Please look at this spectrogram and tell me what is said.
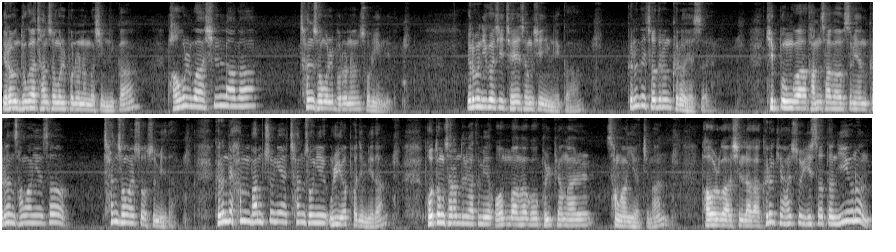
여러분 누가 찬송을 부르는 것입니까? 바울과 신라가 찬송을 부르는 소리입니다. 여러분 이것이 제 정신입니까? 그런데 저들은 그러했어요. 기쁨과 감사가 없으면 그런 상황에서 찬송할 수 없습니다. 그런데 한밤중에 찬송이 울려 퍼집니다. 보통 사람들 같으면 원망하고 불평할 상황이었지만 바울과 신라가 그렇게 할 수 있었던 이유는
